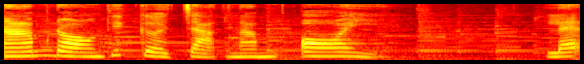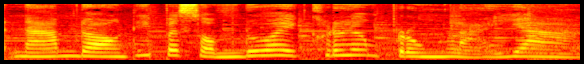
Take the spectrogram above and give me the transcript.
น้ำดองที่เกิดจากน้ำอ้อย และน้ำดองที่ผสมด้วยเครื่องปรุงหลายอย่าง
